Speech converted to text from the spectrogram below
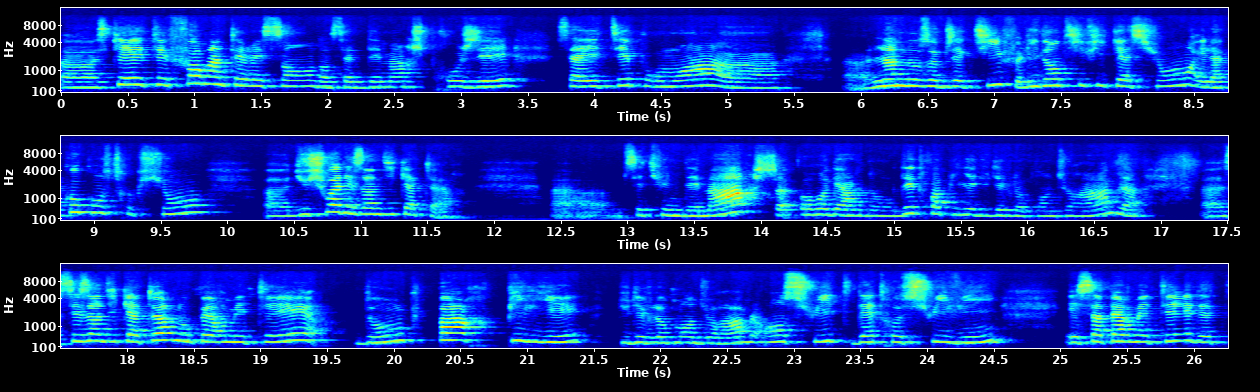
Euh, ce qui a été fort intéressant dans cette démarche projet, ça a été pour moi l'un de nos objectifs, l'identification et la co-construction du choix des indicateurs. C'est une démarche au regard donc des trois piliers du développement durable. Ces indicateurs nous permettaient donc par pilier du développement durable, ensuite d'être suivi. Et ça permettait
